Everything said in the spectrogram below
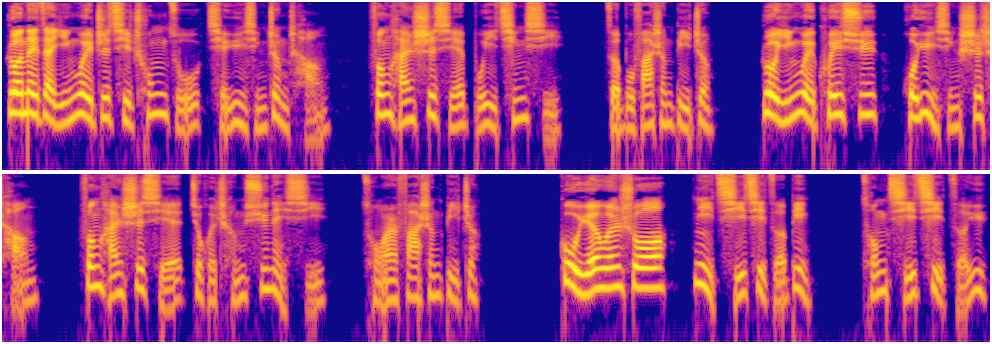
若内在营卫之气充足且运行正常，风寒湿邪不易侵袭。则不发生痹症。若营卫亏虚或运行失常，风寒湿邪就会乘虚内袭，从而发生痹症。故原文说：“逆其气则病，从其气则愈，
